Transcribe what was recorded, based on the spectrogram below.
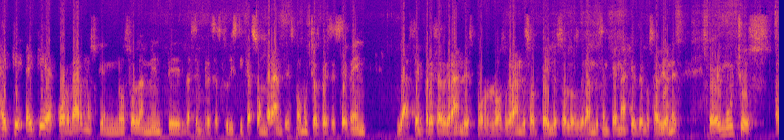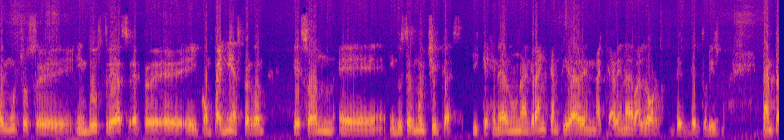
hay, que, hay que acordarnos que no solamente las empresas turísticas son grandes, no muchas veces se ven las empresas grandes por los grandes hoteles o los grandes empenajes de los aviones, pero hay muchos, hay muchos eh, industrias y compañías, perdón, que son eh, industrias muy chicas y que generan una gran cantidad en la cadena de valor del turismo. Tanto,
